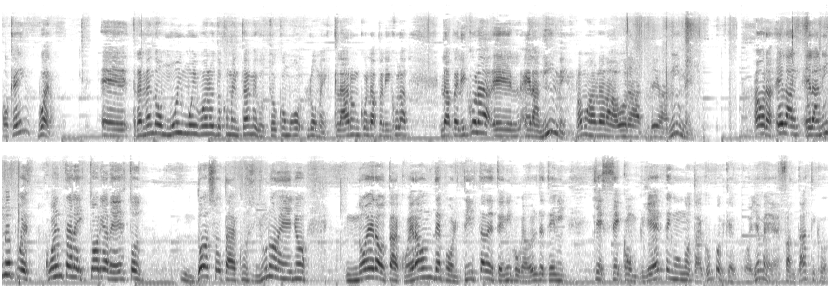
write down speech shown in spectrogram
¿Ok? Bueno. Eh, tremendo, muy muy bueno el documental. Me gustó cómo lo mezclaron con la película. La película, el, anime. Vamos a hablar ahora del anime. Ahora, el, el anime pues cuenta la historia de estos dos otakus y uno de ellos no era otaku, era un deportista de tenis, jugador de tenis que se convierte en un otaku porque, óyeme, es fantástico.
